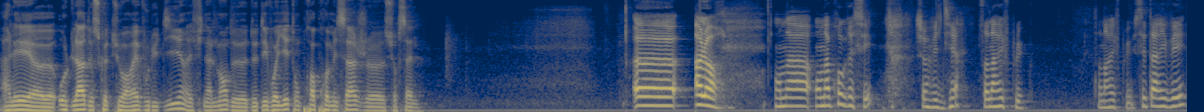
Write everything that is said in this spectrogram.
allaient au-delà de ce que tu aurais voulu dire et finalement de, dévoyer ton propre message sur scène Alors, on a, on a progressé, j'ai envie de dire. Ça n'arrive plus. Ça n'arrive plus. C'est arrivé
